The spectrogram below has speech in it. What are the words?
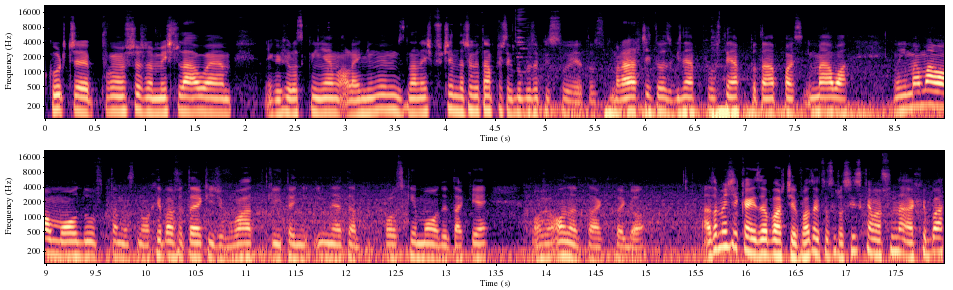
Kurczę, powiem szczerze, myślałem, jakoś rozkminiałem, ale nie umiem znaleźć przyczyn, dlaczego ta mapa się tak długo zapisuje. To jest, raczej to jest wina pustej mapy, bo ta mapa jest i mała. No i ma mało modów, tam jest no chyba, że te jakieś Władki i te inne te polskie mody takie, może one tak tego. A to mnie ciekawi, zobaczcie, Władek to jest rosyjska maszyna, a chyba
